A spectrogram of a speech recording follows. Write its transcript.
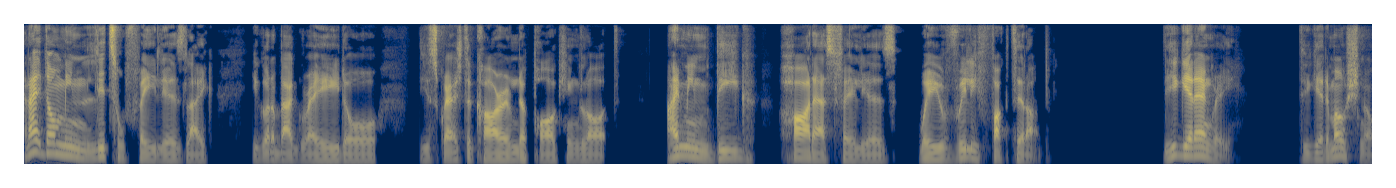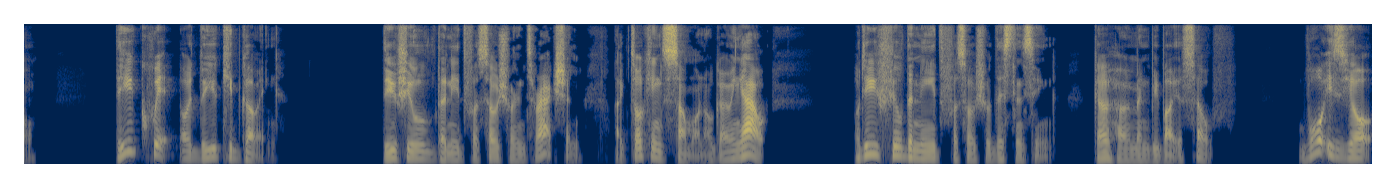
And I don't mean little failures like you got a bad grade or you scratched the car in the parking lot. I mean big, hard ass failures where you really fucked it up. Do you get angry? Do you get emotional? Do you quit or do you keep going? Do you feel the need for social interaction, like talking to someone or going out? Or do you feel the need for social distancing? Go home and be by yourself. What is your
